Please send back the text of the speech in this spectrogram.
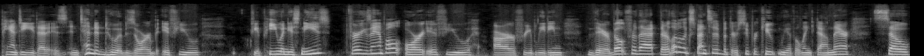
panty that is intended to absorb if you if you pee when you sneeze, for example, or if you are free bleeding. They're built for that. They're a little expensive, but they're super cute. We have a link down there. So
